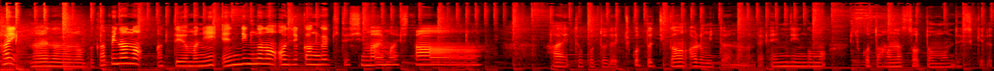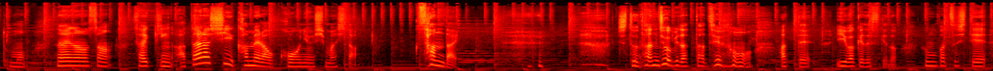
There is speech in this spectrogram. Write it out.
はいなえなののブカピナのあっという間にエンディングのお時間が来てしまいました。はいということでちょこっと時間あるみたいなのでエンディングもちょこっと話そうと思うんですけれどもなえなのさん最近新しいカメラを購入しました。3台。ちょっと誕生日だったっていうのもあって言い訳ですけど奮発して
